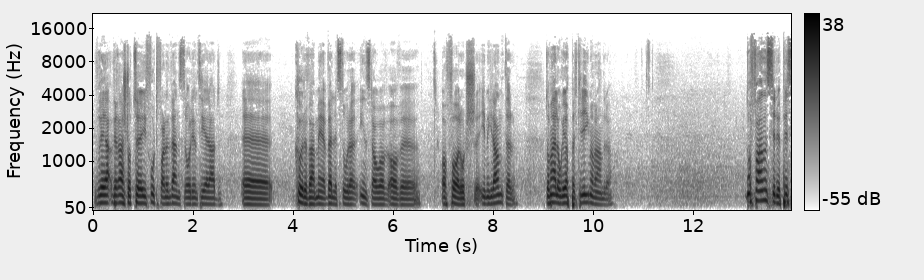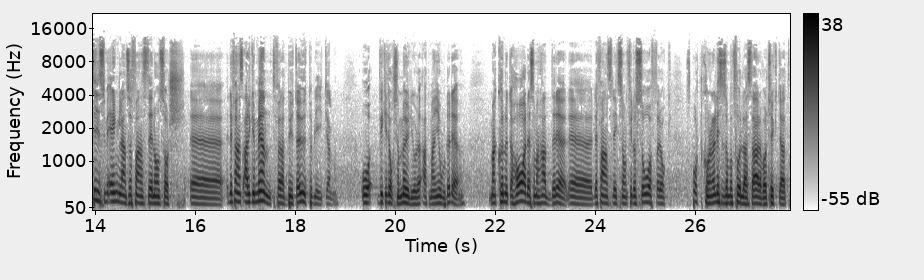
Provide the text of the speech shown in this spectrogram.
Virage d'Auteuil, fortfarande en vänsterorienterad eh, kurva med väldigt stora inslag av, av, eh, av förortsimmigranter. De här låg i öppet krig med varandra. Då fanns det, precis som i England, så fanns det någon sorts... Eh, det fanns argument för att byta ut publiken. Och, vilket också möjliggjorde att man gjorde det. Man kunde inte ha det som man hade det. Eh, det fanns liksom filosofer och sportjournalister som på fullaste allvar tyckte att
